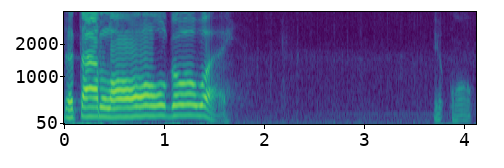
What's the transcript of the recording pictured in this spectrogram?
that that'll all go away. It won't.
